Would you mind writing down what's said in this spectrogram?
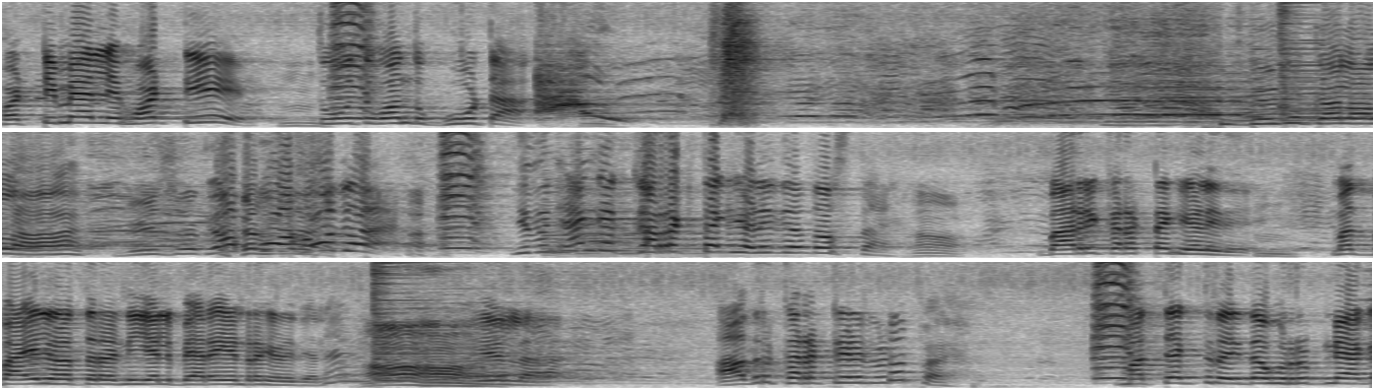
ಹೊಟ್ಟಿ ಮೇಲೆ ಹೊಟ್ಟಿ ತೂತ್ಗೊಂದು ಗೂಟ. ಬೀಜು ಕಾಲಲ್ಲ ಯಪ್ಪ, ಹೌದು. ಇದನ್ನ ಹೆಂಗ ಕರೆಕ್ಟ್ ಆಗಿ ಹೇಳಿದೆ ದೋಸ್ತ? ಬಾರಿ ಕರೆಕ್ಟ್ ಆಗಿ ಹೇಳಿದೆ. ಮತ್ ಬಾಯಲ್ಲಿ ಹೇಳ್ತಾರ ನೀ ಎಲ್ಲಿ ಬೇರೆ ಏನ್ರ ಹೇಳಿದೇನ ಇಲ್ಲ. ಆದ್ರೂ ಕರೆಕ್ಟ್ ಹೇಳಿಬಿಡಪ್ಪ ಮತ್ತೆ ಆಗ್ತಾರ ಇದ ಹುರುಪ್ನ್ಯಾಗ?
